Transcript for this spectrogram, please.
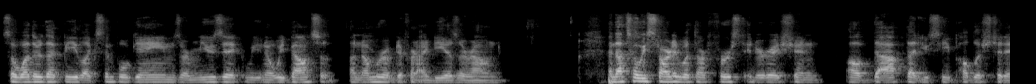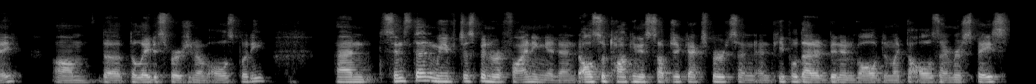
So whether that be like simple games or music, we, you know, we bounced a, a number of different ideas around. And that's how we started with our first iteration of the app that you see published today, um, the, the latest version of AlzBuddy. And since then, we've just been refining it and also talking to subject experts and, and people that had been involved in like the Alzheimer's space,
